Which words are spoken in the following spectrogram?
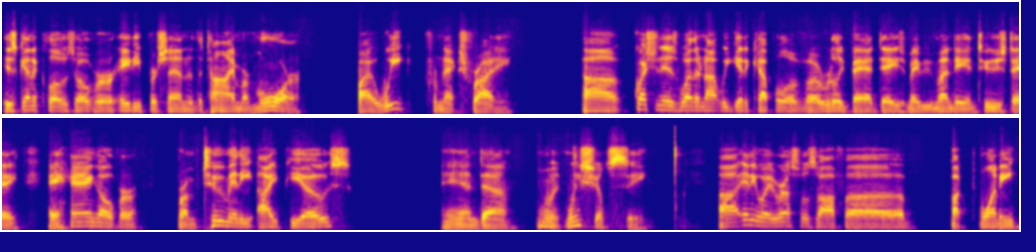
is going to close over 80% of the time or more by a week from next Friday. Uh, question is whether or not we get a couple of uh, really bad days, maybe Monday and Tuesday, a hangover from too many IPOs, and uh, we, shall see. Uh, anyway, Russell's off uh, buck twenty,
